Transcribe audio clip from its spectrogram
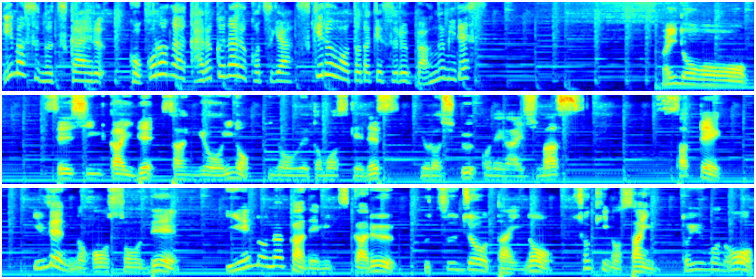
今すぐ使える心が軽くなるコツやスキルをお届けする番組です。はいどうも。精神科医で産業医の井上智介です。よろしくお願いします。さて以前の放送で家の中で見つかるうつ状態の初期のサインというものを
